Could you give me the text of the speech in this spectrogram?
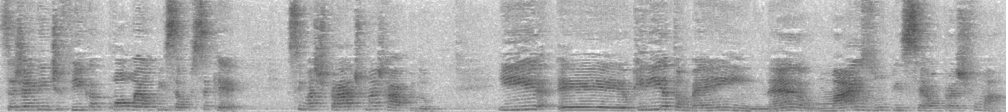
você já identifica qual é o pincel que você quer. Sim, mais prático, mais rápido. E eh, eu queria também, né, mais um pincel para esfumar.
